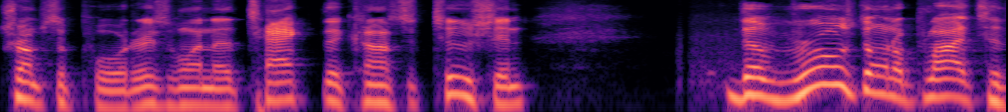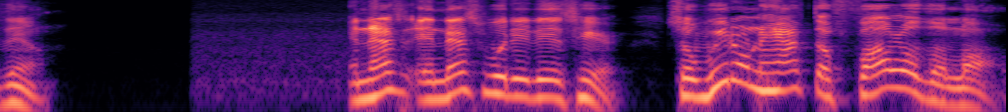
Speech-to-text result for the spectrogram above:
Trump supporters, want to attack the Constitution. The rules don't apply to them. And that's and that's what it is here. So we don't have to follow the law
